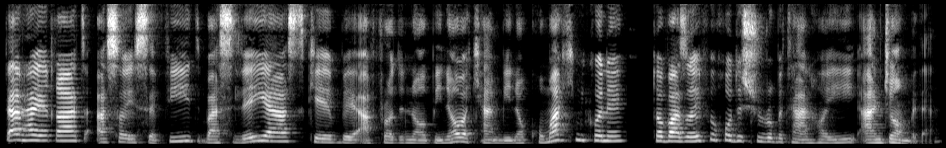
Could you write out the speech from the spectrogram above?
در حقیقت اسای سفید وسیله ای است که به افراد نابینا و کمبینا کمک می‌کنه تا وظایف خودشون رو به تنهایی انجام بدن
